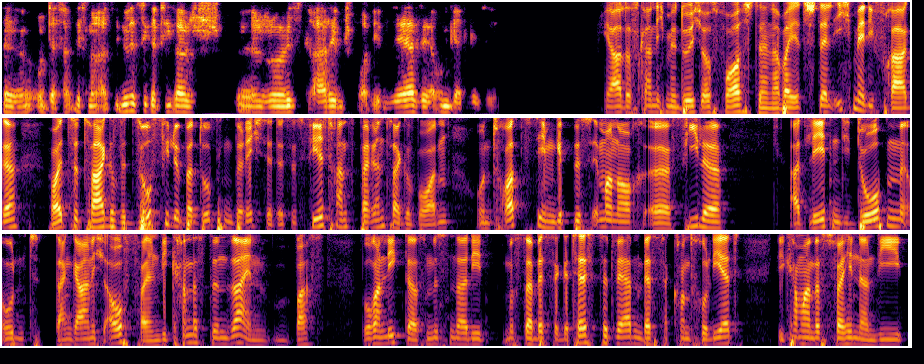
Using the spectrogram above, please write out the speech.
Äh, und deshalb ist man als investigativer äh, Journalist gerade im Sport eben sehr, sehr ungern gesehen. Ja, das kann ich mir durchaus vorstellen. Aber jetzt stelle ich mir die Frage, heutzutage wird so viel über Doping berichtet, es ist viel transparenter geworden und trotzdem gibt es immer noch äh, viele Athleten, die dopen und dann gar nicht auffallen. Wie kann das denn sein? Was, Woran liegt das? Müssen da die, muss da besser getestet werden, besser kontrolliert? Wie kann man das verhindern? Wie,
